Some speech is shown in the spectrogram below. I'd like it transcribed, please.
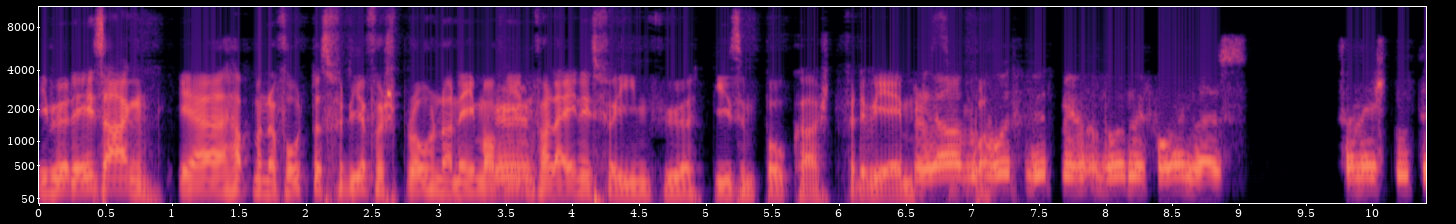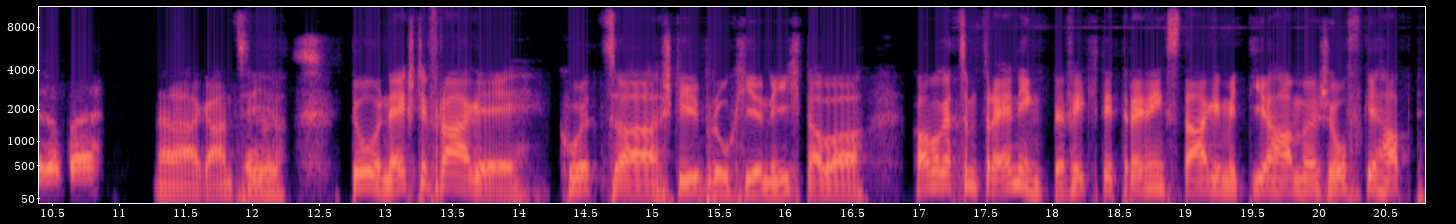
ich würde eh sagen, er hat mir noch Fotos von dir versprochen, dann nehmen wir auf mhm. jeden Fall eines für ihn für diesen Podcast, für die WM. Ja, würde würd mich, würd mich freuen, weil es sind echt gute dabei. Na, na ganz sicher. Du, nächste Frage. Kurzer Stilbruch hier nicht, aber kommen wir zum Training. Perfekte Trainingstage mit dir haben wir schon oft gehabt,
